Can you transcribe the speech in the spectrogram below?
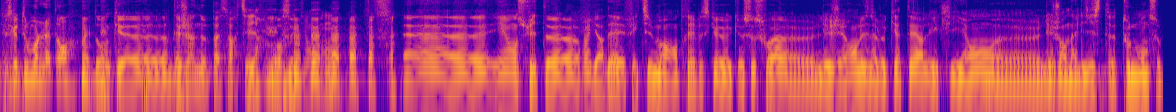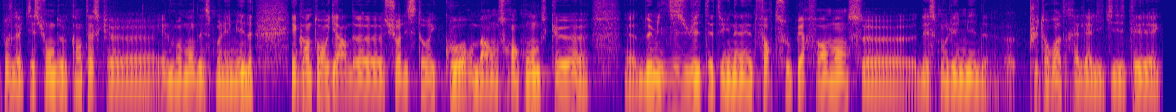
puisque tout le monde l'attend. Donc déjà ne pas sortir pour ceux qui en ont. et ensuite regarder à effectivement rentrer, parce que que ce soit les gérants, les allocataires, les clients, les journalistes, tout le monde se pose la question de quand quand est-ce que est le moment des small et quand on regarde sur l'historique court, bah, on se rend compte que 2018 était une année de forte sous-performance des mid, plutôt retrait de la liquidité avec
